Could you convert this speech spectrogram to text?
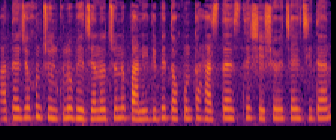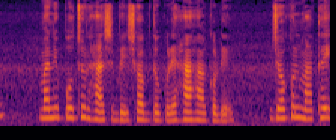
মাথায় যখন চুলগুলো ভেজানোর জন্য পানি দিবে, তখন তো হাসতে হাসতে শেষ হয়ে যায় জিদান। মানে প্রচুর হাসবে শব্দ করে, হা হা করে। যখন মাথায়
